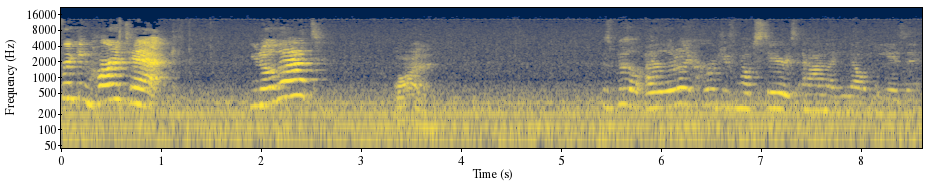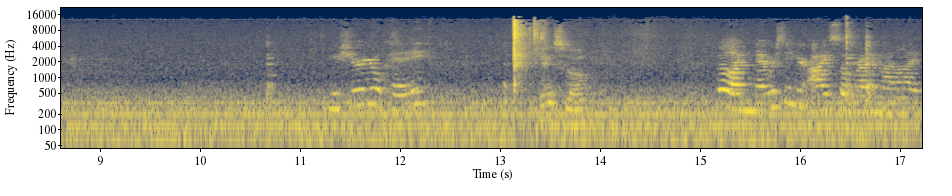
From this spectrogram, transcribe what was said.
freaking heart attack. You know that? Why? Because Bill, I literally heard you from upstairs, and I'm like, no, he isn't. You sure you're okay? I think so. Bill, I've never seen your eyes so red in my life.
